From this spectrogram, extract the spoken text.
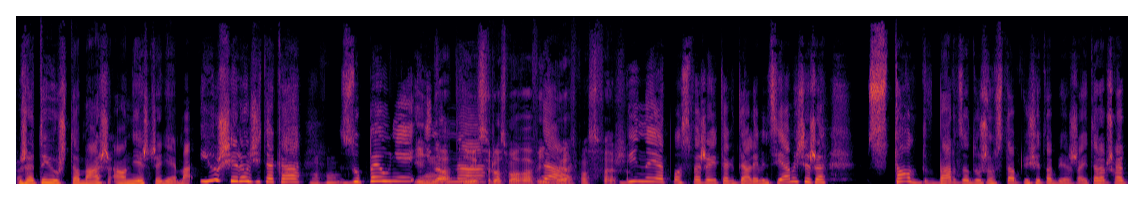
że ty już to masz, a on jeszcze nie ma. I już się rodzi taka zupełnie Inna, inna, jest rozmowa w innej tak. atmosferze. w innej atmosferze i tak dalej. Więc ja myślę, że stąd w bardzo dużym stopniu się to bierze. I to na przykład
